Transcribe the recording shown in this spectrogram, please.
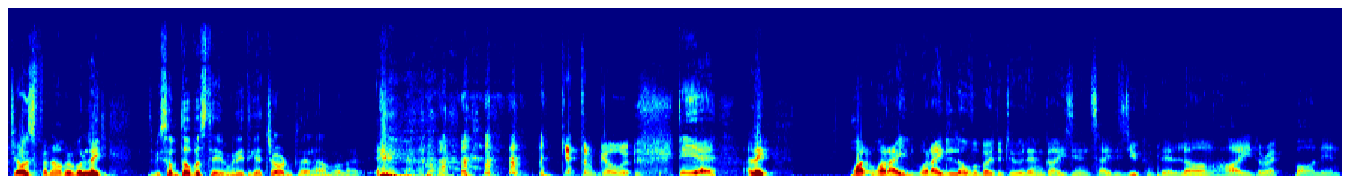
just phenomenal. But like, There'll be some doubles team. We need to get Jordan playing handball now. get them going. The uh, like what what I what I love about the two of them guys inside is you can play a long, high, direct ball in,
